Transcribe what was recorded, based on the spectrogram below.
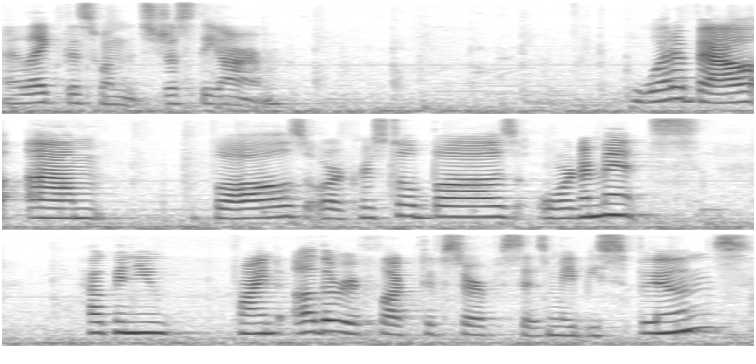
I like this one that's just the arm. What about um, balls or crystal balls, ornaments? How can you find other reflective surfaces? Maybe spoons?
